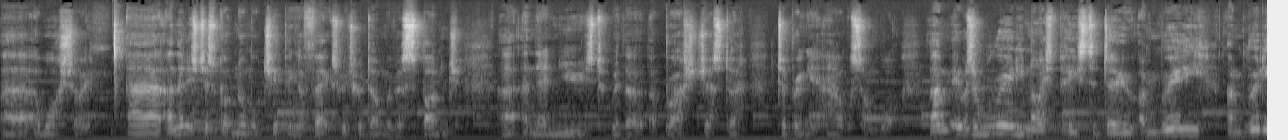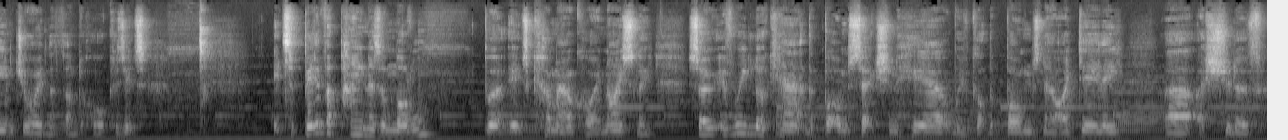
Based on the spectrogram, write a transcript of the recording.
uh, a wash sorry. Uh, and then it's just got normal chipping effects which were done with a sponge uh, and then used with a, a, brush just to, to bring it out somewhat. Um, it was a really nice piece to do. I'm really I'm really enjoying the Thunderhawk because it's it's a bit of a pain as a model but it's come out quite nicely. So if we look at the bottom section here we've got the bombs now ideally uh, I should have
